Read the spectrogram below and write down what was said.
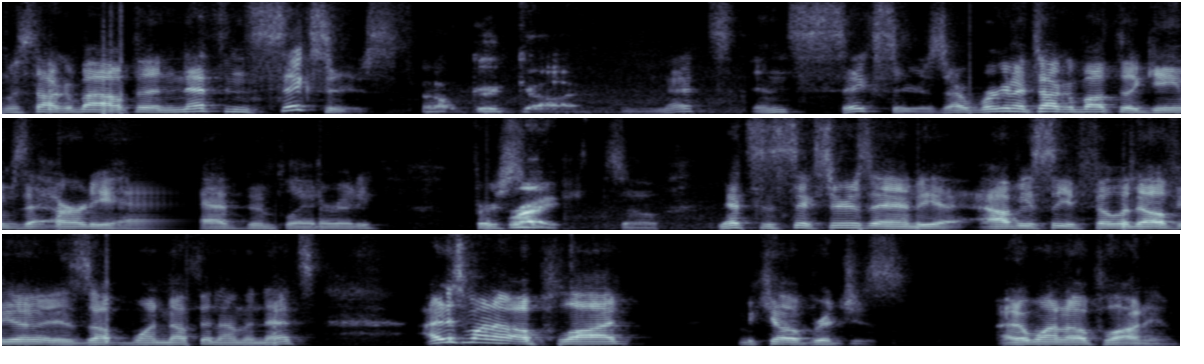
Let's talk about the Nets and Sixers. Oh, good God! Nets and Sixers. We're going to talk about the games that already have been played already first. Right. So Nets and Sixers, and yeah, obviously Philadelphia is up one nothing on the Nets. I just want to applaud Mikal Bridges. I don't want to applaud him.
